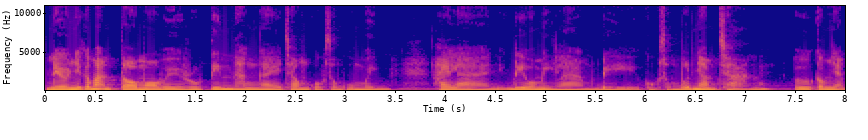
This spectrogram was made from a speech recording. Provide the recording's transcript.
Nếu như các bạn tò mò về routine hàng ngày trong cuộc sống của mình hay là những điều mà mình làm để cuộc sống bớt nhàm chán ấy, ừ công nhận.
